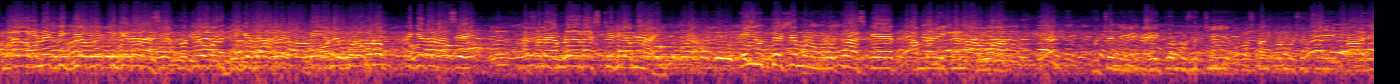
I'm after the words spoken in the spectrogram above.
আমরা অনেক দিক দিয়ে অনেক ক্রিকেটার আছে, প্রতিভাবান ক্রিকেটার অনেক বড় বড় ক্রিকেটার আছে। আসলে আমরা একটা স্টেডিয়াম নাই। এই উদ্দেশ্যে মনে করো আজকে আমরা এখানে হওয়া বুঝছেন এই কর্মসূচি, অবস্থান কর্মসূচি বা যে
